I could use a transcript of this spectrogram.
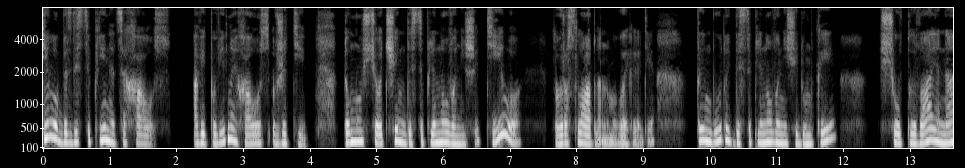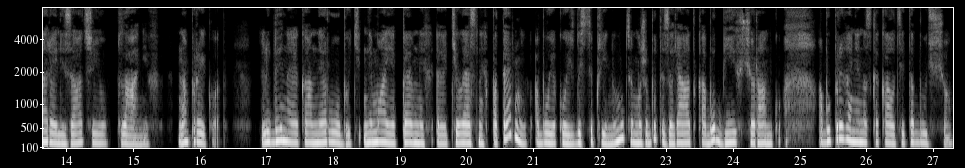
Тіло без дисципліни це хаос, а відповідно і хаос в житті. Тому що чим дисциплінованіше тіло в розслабленому вигляді, тим будуть дисциплінованіші думки, що впливає на реалізацію планів. Наприклад, людина, яка не робить, не має певних е, тілесних патернів або якоїсь дисципліни, ну це може бути зарядка, або біг щоранку, або пригання на скакалці та будь-що.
